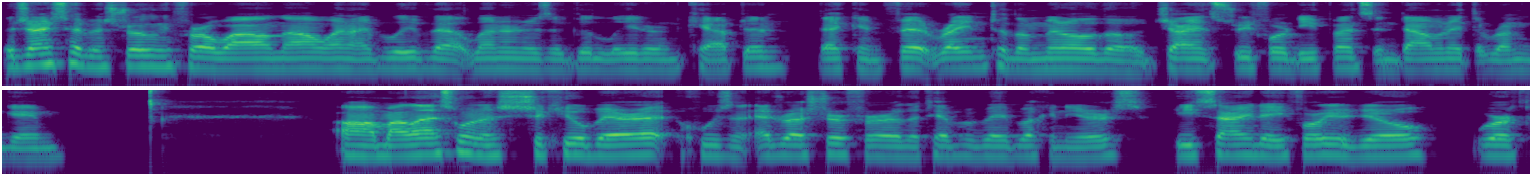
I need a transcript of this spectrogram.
The Giants have been struggling for a while now, and I believe that Leonard is a good leader and captain that can fit right into the middle of the Giants' 3 4 defense and dominate the run game. Uh, my last one is Shaquille Barrett, who's an edge rusher for the Tampa Bay Buccaneers. He signed a four year deal worth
